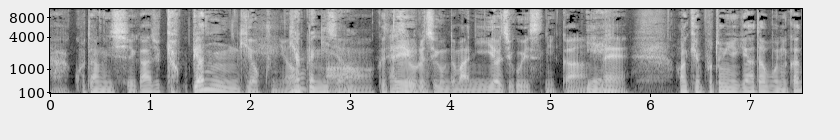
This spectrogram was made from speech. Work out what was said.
야, 그 당시가 아주 격변기였군요. 격변기죠. 어, 그때 사실은. 이후로 지금도 많이 이어지고 있으니까. 예. 네. 아, 개포동 얘기하다 보니까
